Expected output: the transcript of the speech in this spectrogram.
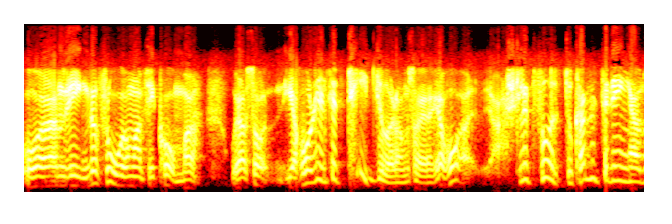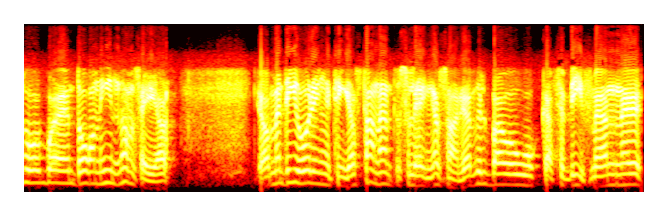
Och han ringde och frågade om han fick komma. Och jag sa, jag har inte tid Göran, sa jag. Jag har arslet fullt, du kan inte ringa då bara en dag innan, säger jag. Ja, men det gör ingenting. Jag stannar inte så länge, sa han. Jag vill bara åka förbi. Men eh,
